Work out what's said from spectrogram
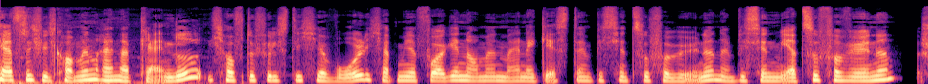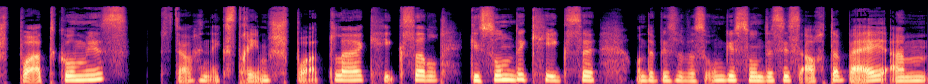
Herzlich willkommen, Reinhard Kleindl. Ich hoffe, du fühlst dich hier wohl. Ich habe mir vorgenommen, meine Gäste ein bisschen zu verwöhnen, ein bisschen mehr zu verwöhnen. Sportgummis, bist auch ein Extremsportler, Keksel, gesunde Kekse und ein bisschen was Ungesundes ist auch dabei. Ähm,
